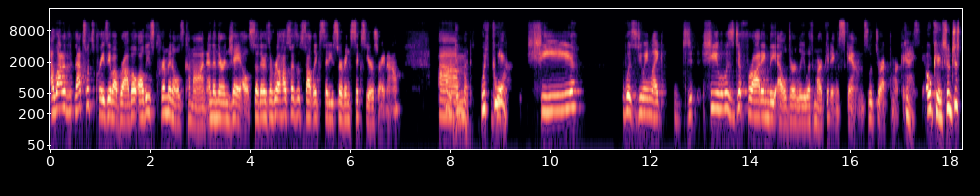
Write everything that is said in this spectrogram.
a lot of that's what's crazy about Bravo. All these criminals come on and then they're in jail. So there's a Real Housewives of Salt Lake City serving six years right now. Oh my Um, God. What for? she was doing like d- she was defrauding the elderly with marketing scams with direct marketing Okay. scams. Okay. So just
